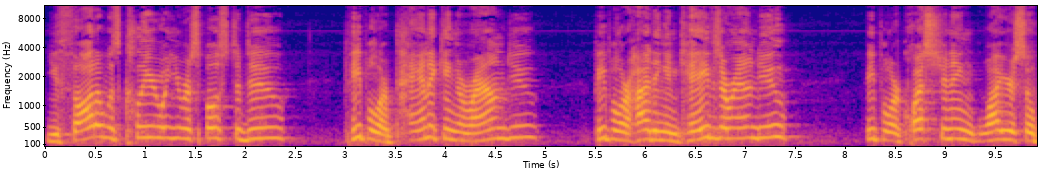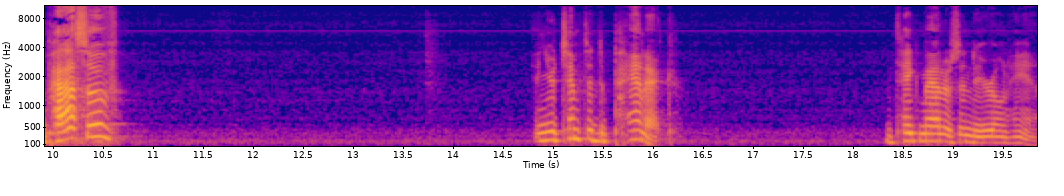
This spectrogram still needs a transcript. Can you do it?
You thought it was clear what you were supposed to do. People are panicking around you. People are hiding in caves around you. People are questioning why you're so passive. And you're tempted to panic and take matters into your own hand.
